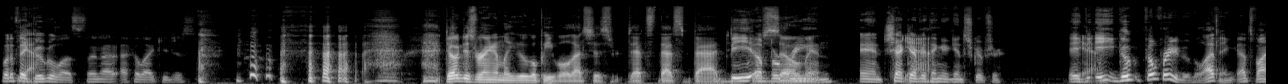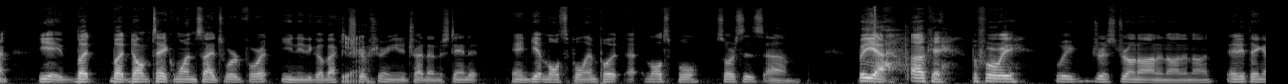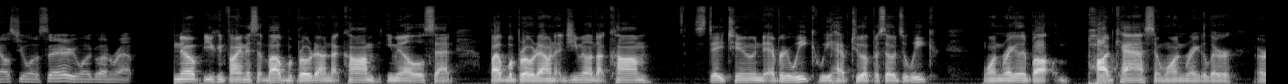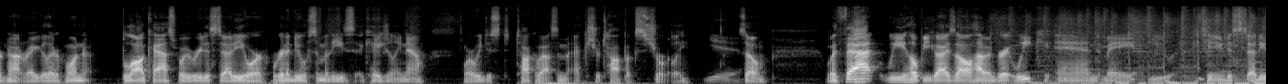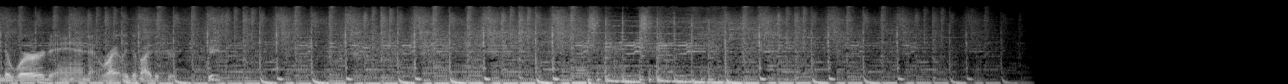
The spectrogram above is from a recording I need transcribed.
What if they Yeah. Google us? Then I, I feel like you just don't just randomly Google people. That's just that's that's bad. be a There's so Berean many- and check Yeah. everything against Scripture. If- Yeah. you- Google- feel free to Google. I think that's fine. Yeah, but but don't take one side's word for it. You need to go back to Yeah. Scripture. You need to try to understand it and get multiple input, uh, multiple sources. Um, but yeah, okay. Before we we just drone on and on and on. Anything else you want to say, or you want to go ahead and wrap? Nope. You can find us at BibleBrodown.com. Email us at BibleBrodown at gmail.com. Stay tuned. Every week we have two episodes a week. One regular bo- podcast and one regular, or not regular, one blogcast where we read a study, or we're going to do some of these occasionally now, where we just talk about some extra topics shortly. Yeah. So, with that, we hope you guys all have a great week, and may you continue to study the Word and rightly divide the truth. Peace.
